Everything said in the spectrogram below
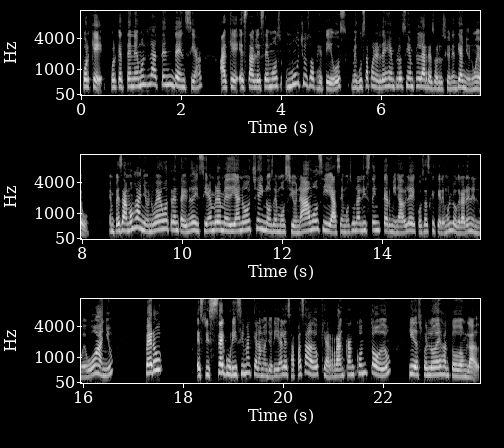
¿Por qué? Porque tenemos la tendencia a que establecemos muchos objetivos. Me gusta poner de ejemplo siempre las resoluciones de Año Nuevo. Empezamos año nuevo, 31 de diciembre, medianoche, y nos emocionamos y hacemos una lista interminable de cosas que queremos lograr en el nuevo año, pero estoy segurísima que a la mayoría les ha pasado que arrancan con todo y después lo dejan todo a un lado.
